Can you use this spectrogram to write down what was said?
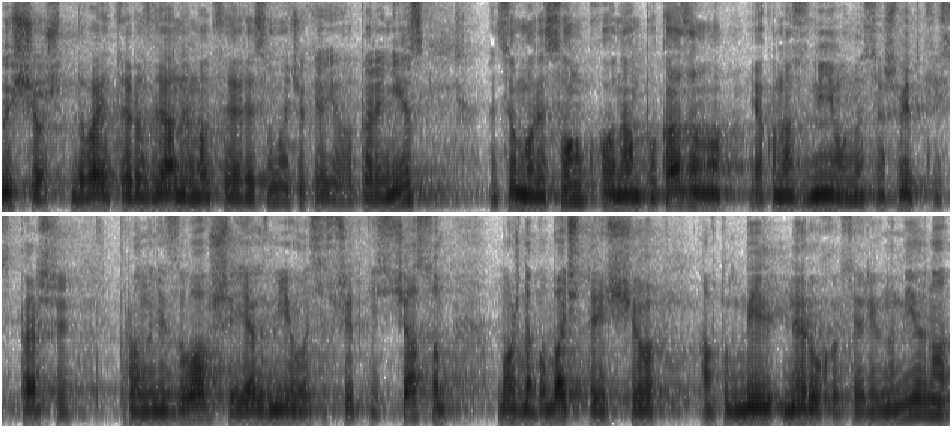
Ну що ж, давайте розглянемо цей рисуночок, я його переніс. На цьому рисунку нам показано, як у нас змінювалася швидкість. Перше, проаналізувавши, як змінювалася швидкість з часом, можна побачити, що автомобіль не рухався рівномірно,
